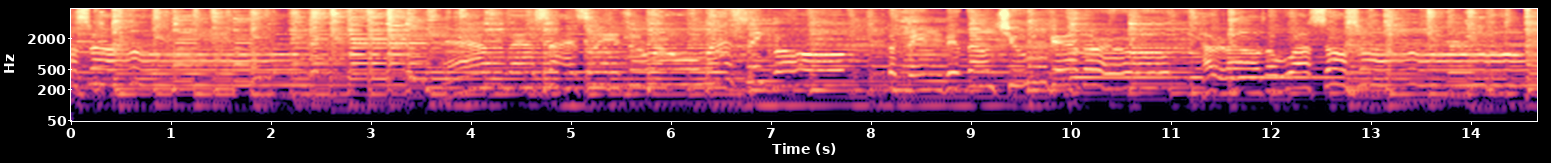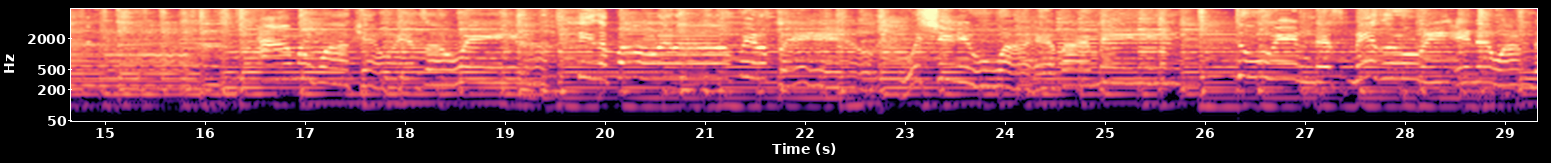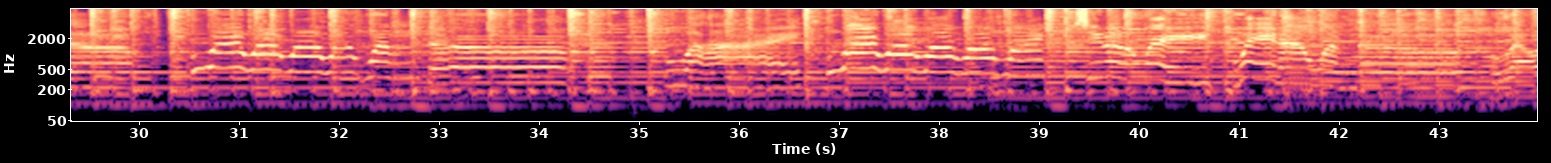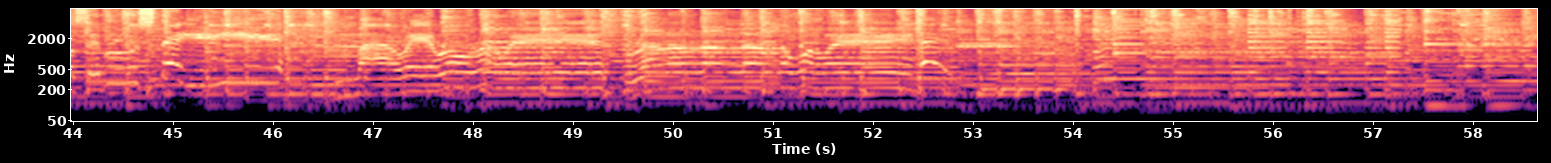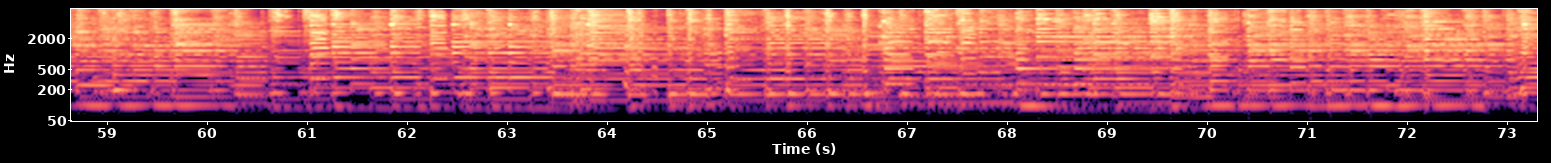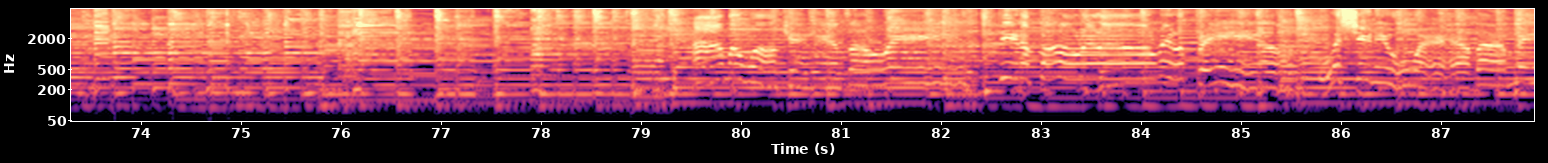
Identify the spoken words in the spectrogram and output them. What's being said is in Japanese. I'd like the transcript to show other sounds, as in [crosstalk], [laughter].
was wrong. And as I my the thing we done together, our love was so strong. You were by me.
